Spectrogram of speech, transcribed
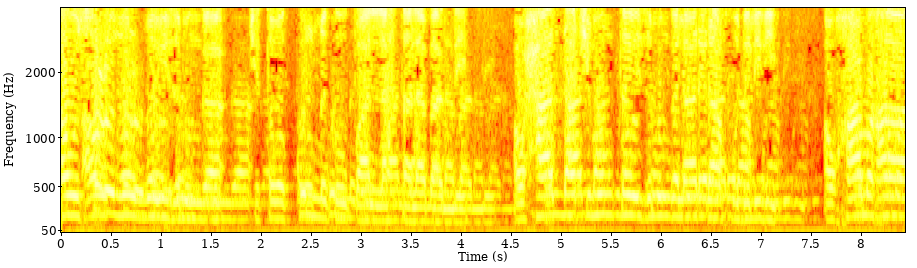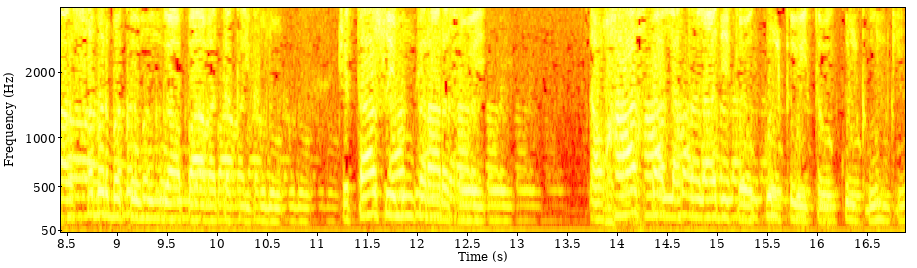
او سعذر به زمونږه چې توکل نکو په الله تعالی باندې. او حال دا چې مونږ ته زمونږ لارې را خودلې دي. او خامخا صبر وکړو مونږه پاغه تکلیفونو چې تاسو یې مونږ ته رسوي او خاص په الله تعالی دی توکل کوي توکل کوونکی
